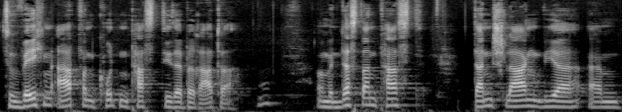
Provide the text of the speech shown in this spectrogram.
zu welchen Art von Kunden passt dieser Berater. Und wenn das dann passt, dann schlagen wir ähm,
